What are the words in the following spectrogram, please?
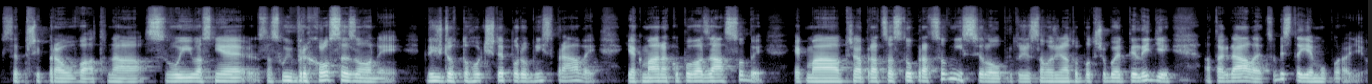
se připravovat na svůj, vlastně, na svůj vrchol sezóny, když do toho čte podobné zprávy, jak má nakupovat zásoby, jak má třeba pracovat s tou pracovní silou, protože samozřejmě na to potřebuje ty lidi a tak dále. Co byste jemu poradil?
